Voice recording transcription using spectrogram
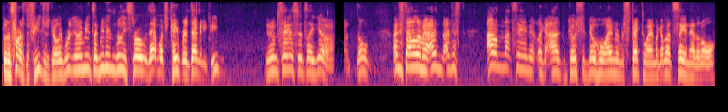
But as far as the features go, like you know what I mean? It's like we didn't really throw that much paper at that many people. You know what I'm saying? So it's like, yo, don't. I just I don't know, man. I didn't. I just. I'm not saying that like I Ghost should know who I am and respect who I am. Like I'm not saying that at all.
